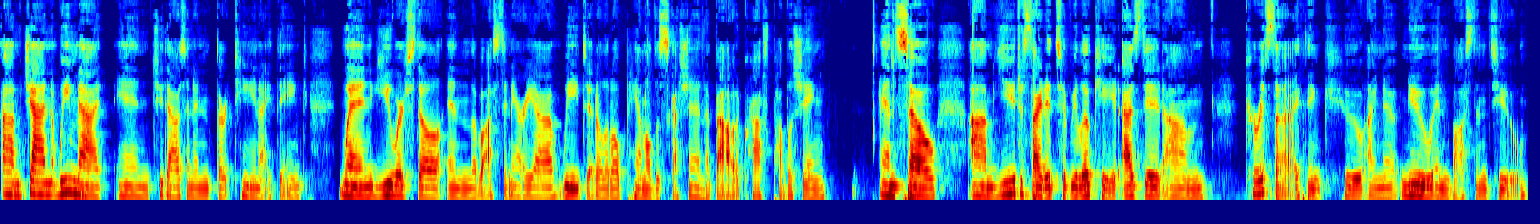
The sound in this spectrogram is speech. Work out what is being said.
um, Jen, we met in 2013, I think, when you were still in the Boston area. We did a little panel discussion about craft publishing. And so um, you decided to relocate, as did um, Carissa, I think, who I know knew in Boston too.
